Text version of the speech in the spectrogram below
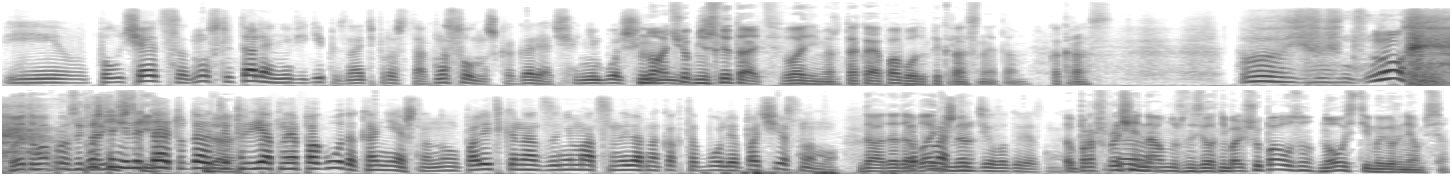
И получается, ну, слетали они в Египет, знаете, просто так, на солнышко горячее, не больше. Ну, а что бы не слетать, Владимир, такая погода прекрасная там как раз. Ну, ну, это вопрос Пусть они летают туда, да. где приятная погода, конечно, но политикой надо заниматься, наверное, как-то более по-честному. Да, да, да, Я Владимир, понимаю, что дело грязное. Прошу прощения, да. нам нужно сделать небольшую паузу, новости, и мы вернемся.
